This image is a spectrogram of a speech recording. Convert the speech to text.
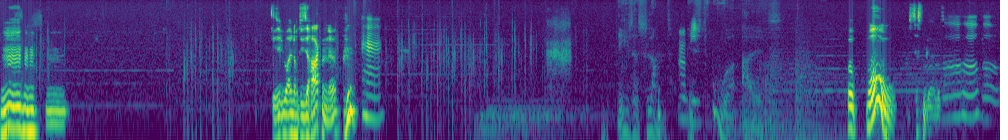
Hm, hm. Die sind überall noch diese Haken, ne? Mhm. Dieses Land Abi. ist uralt. Oh, wow! Was ist das denn geiles? Oh, oh, oh.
